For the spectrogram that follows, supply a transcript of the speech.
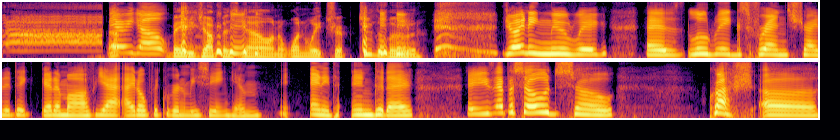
Ah! There we go. Baby Jump is now on a one-way trip to the moon. Joining Ludwig as Ludwig's friends try to take get him off. Yeah, I don't think we're gonna be seeing him any t- in today. These episodes. So, Crush. Uh,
